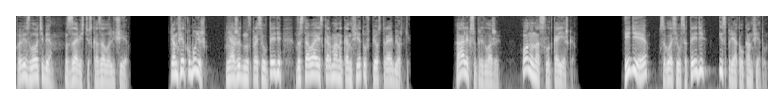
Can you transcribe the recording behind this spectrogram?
«Повезло тебе», — с завистью сказала Лючия. «Конфетку будешь?» — неожиданно спросил Тедди, доставая из кармана конфету в пестрой обертке. «Алексу предложи. Он у нас сладкоежка». «Идея», — согласился Тедди и спрятал конфету.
